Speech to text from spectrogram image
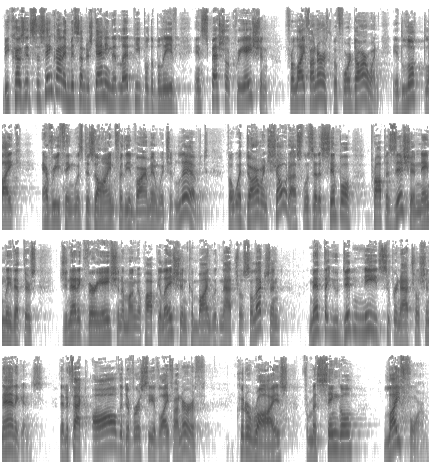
Because it's the same kind of misunderstanding that led people to believe in special creation for life on Earth before Darwin. It looked like everything was designed for the environment in which it lived. But what Darwin showed us was that a simple proposition, namely that there's genetic variation among a population combined with natural selection, meant that you didn't need supernatural shenanigans. That in fact, all the diversity of life on Earth could arise from a single life form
